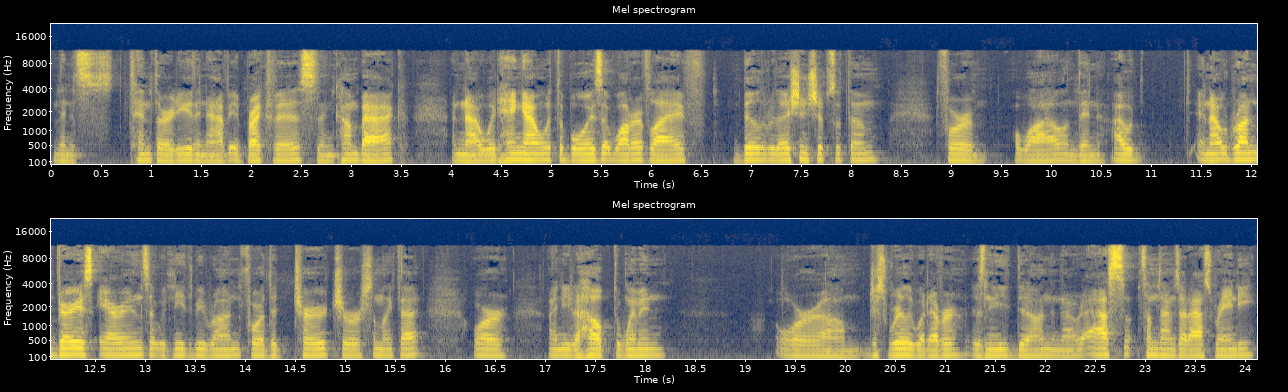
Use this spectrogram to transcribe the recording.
and then it's ten thirty. Then I have breakfast, then come back, and I would hang out with the boys at Water of Life, build relationships with them for a while, and then I would, and I would run various errands that would need to be run for the church or something like that, or I need to help the women or um, just really whatever is needed done. And I would ask, sometimes I'd ask Randy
